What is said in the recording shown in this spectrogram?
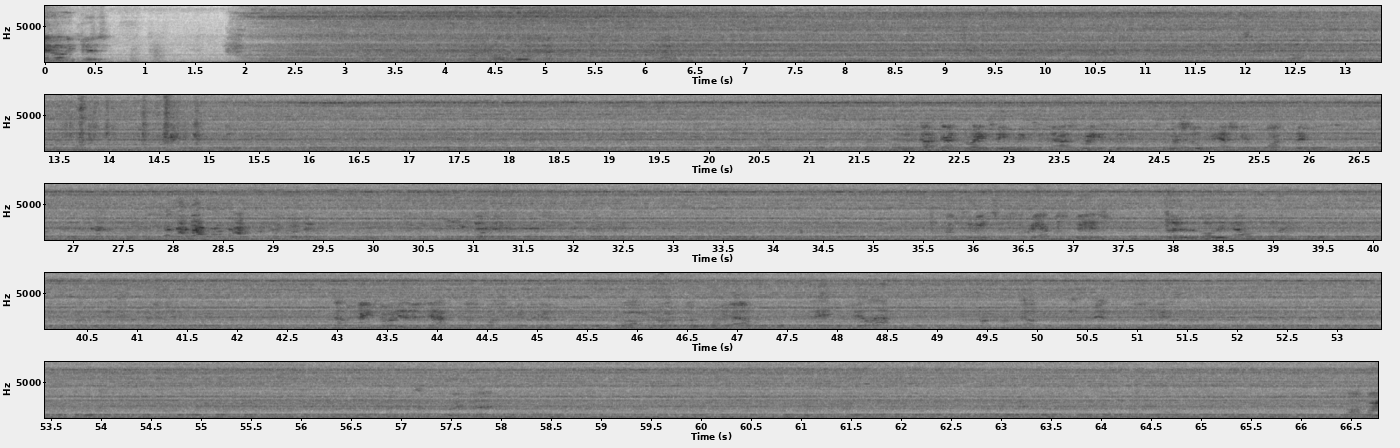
Okay, Robbie, cheers. It's not going for 18 minutes now, it's really difficult. We're still asking for one thing. Twenty what you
